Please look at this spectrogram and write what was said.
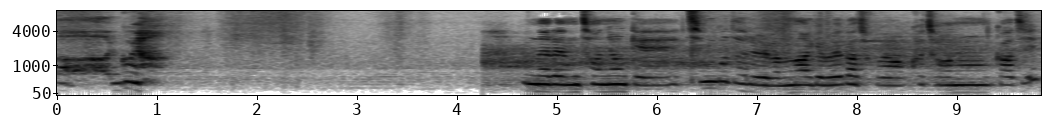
아이고야. 저녁에 친구들을 만나기로 해가지고요. 그 전까지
